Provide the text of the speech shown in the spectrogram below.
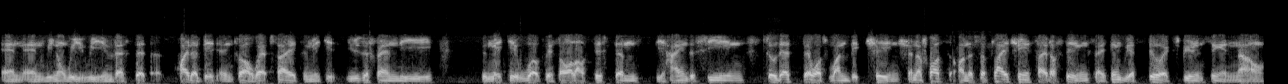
And, and you know, we, we invested quite a bit into our website to make it user friendly, to make it work with all our systems behind the scenes. So that that was one big change. And of course, on the supply chain side of things, I think we are still experiencing it now.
